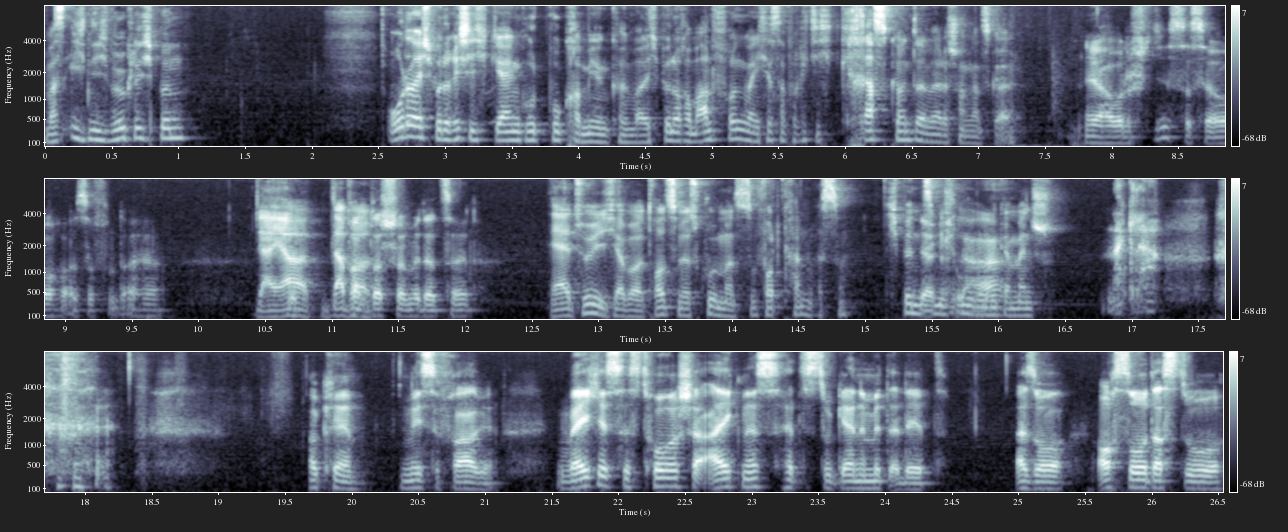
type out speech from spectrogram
was ich nicht wirklich bin. Oder ich würde richtig gern gut programmieren können, weil ich bin noch am Anfang, wenn ich das einfach richtig krass könnte, dann wäre das schon ganz geil. Ja, aber du studierst das ja auch, also von daher Ja, ja, kommt aber, das schon mit der Zeit. ja, natürlich, aber trotzdem wäre es cool, wenn man es sofort kann, weißt du. Ich bin ein Ja, ziemlich klar. ungeduldiger Mensch. Na klar. Okay, nächste Frage. Welches historische Ereignis hättest du gerne miterlebt? Also auch so, dass du,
